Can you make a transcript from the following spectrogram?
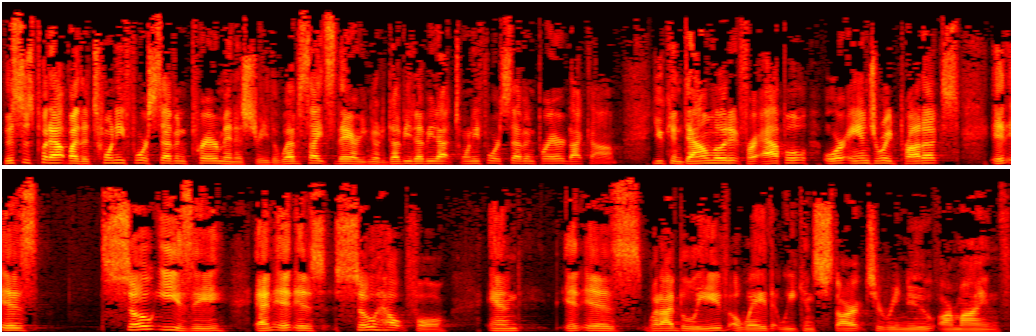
This is put out by the 24-7 prayer ministry. The website's there. You can go to www.247prayer.com. You can download it for Apple or Android products. It is so easy and it is so helpful and it is what I believe a way that we can start to renew our minds.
